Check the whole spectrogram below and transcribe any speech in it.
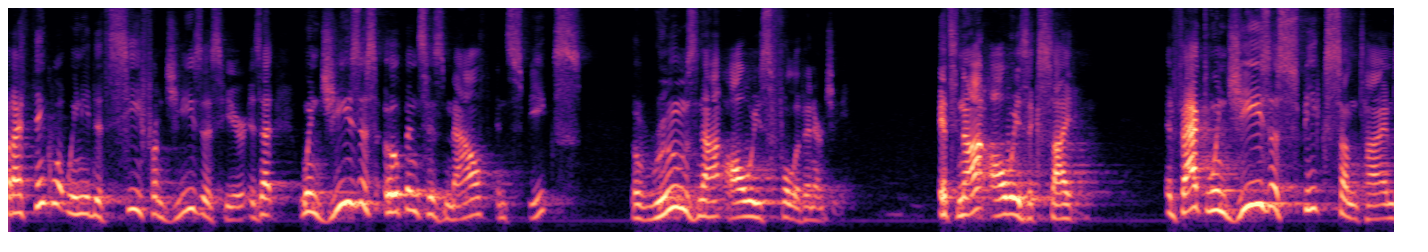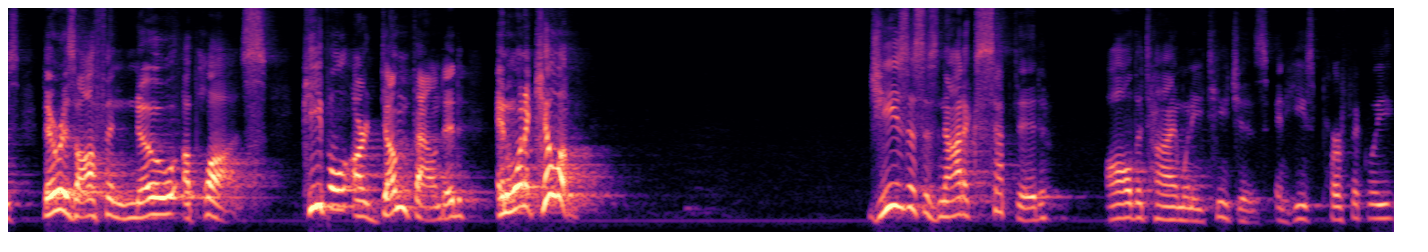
But I think what we need to see from Jesus here is that when Jesus opens his mouth and speaks, the room's not always full of energy. It's not always exciting. In fact, when Jesus speaks sometimes, there is often no applause. People are dumbfounded and want to kill him. Jesus is not accepted all the time when he teaches, and he's perfectly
